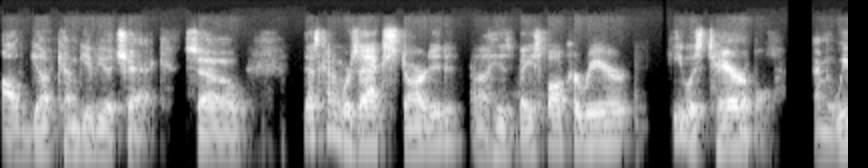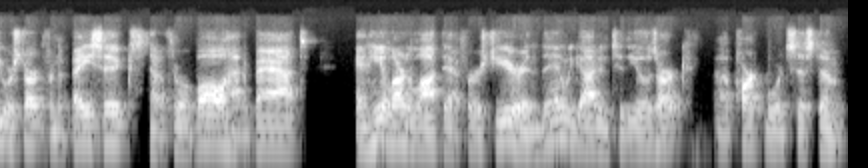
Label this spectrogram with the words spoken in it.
I'll get, come give you a check. So that's kind of where Zach started uh, his baseball career. He was terrible. I mean, we were starting from the basics, how to throw a ball, how to bat. And he learned a lot that first year. And then we got into the Ozark uh, Park Board system.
